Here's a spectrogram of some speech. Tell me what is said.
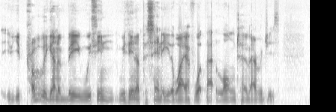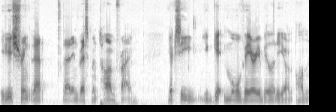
you're probably going to be within within a percent either way of what that long term average is. If you shrink that that investment time frame, you actually you get more variability on, on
